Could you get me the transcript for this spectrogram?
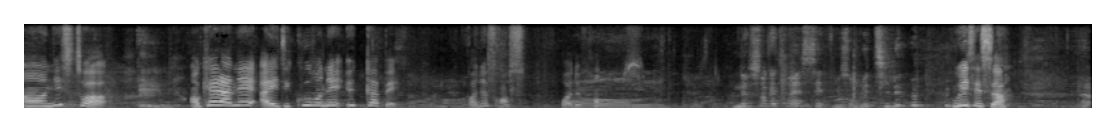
En histoire, en quelle année a été couronné Hugues Capet? Roi de France. Roi de France. 987, me semble-t-il. Oui, c'est ça. Ah.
